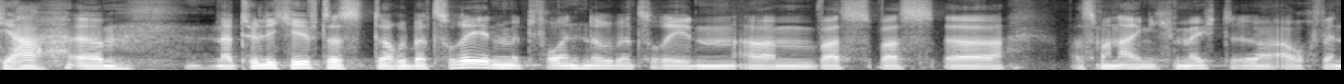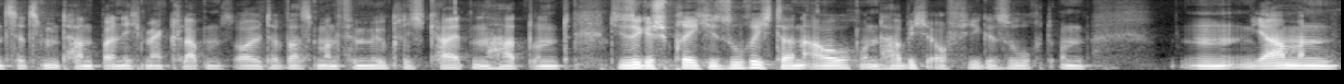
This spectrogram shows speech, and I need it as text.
ja, ähm, natürlich hilft es, darüber zu reden, mit Freunden darüber zu reden, ähm, was, was äh, was man eigentlich möchte, auch wenn es jetzt mit Handball nicht mehr klappen sollte, was man für Möglichkeiten hat. Und diese Gespräche suche ich dann auch und habe ich auch viel gesucht. Und mm, ja, man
